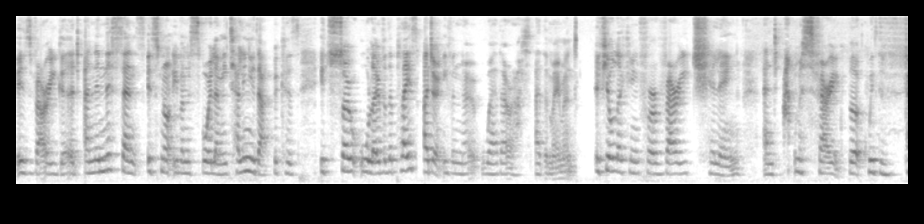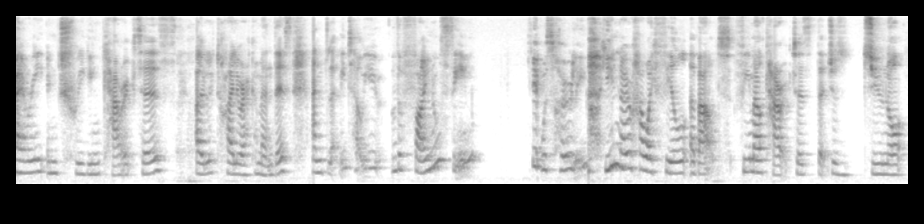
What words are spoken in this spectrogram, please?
is very good. And in this sense, it's not even a spoiler me telling you that because it's so all over the place. I don't even know where they're at at the moment. If you're looking for a very chilling and atmospheric book with very intriguing characters, I would highly recommend this. And let me tell you, the final scene, it was holy. You know how I feel about female characters that just do not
